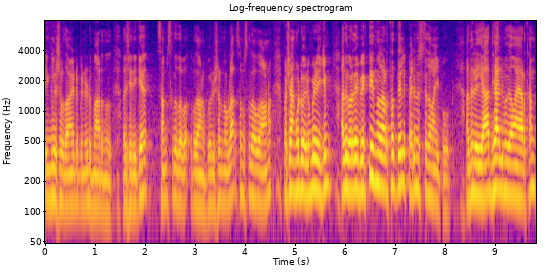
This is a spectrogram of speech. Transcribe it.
ഇംഗ്ലീഷ് പദമായിട്ട് പിന്നീട് മാറുന്നത്. അത് ശരിക്ക് സംസ്കൃത പദമാണ് പുരുഷൻ എന്നുള്ള സംസ്കൃത പദമാണ്. പക്ഷേ അങ്ങോട്ട് വരുമ്പോഴേക്കും അത് വെറുതെ വ്യക്തി എന്നുള്ള അർത്ഥത്തിൽ പരിനിഷ്ഠിതമായി പോകും. അതിന്റെ ഈ ആധ്യാത്മികമായ അർത്ഥം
